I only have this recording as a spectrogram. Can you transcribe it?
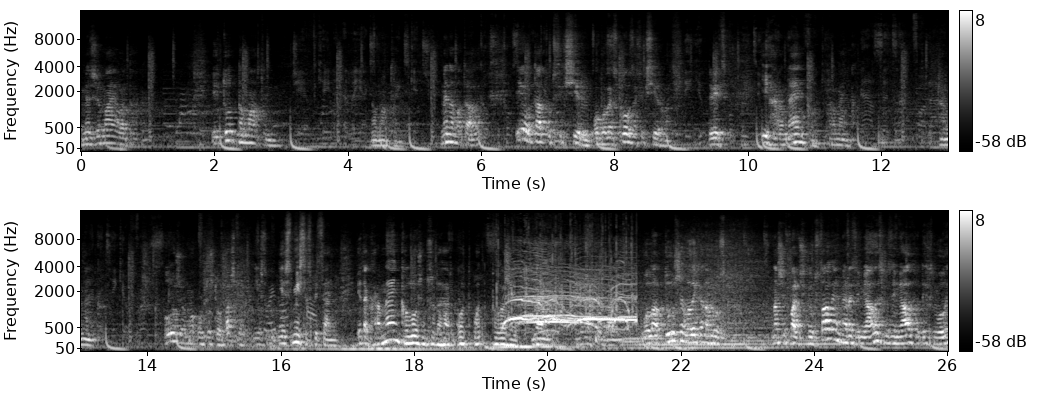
Ми зжимаємо отак. І тут наматуємо. Наматуємо. Ми намотали. І отак тут фіксуємо. Обов'язково зафіксувати. Дивіться. І гарненько, гарненько. Гарненько. Положимо отут, от, бачите, є, є місце спеціальне. І так гарненько ложимо сюди гарно. От, от положив. Була дуже велика нагрузка. Наші пальчики встали, ми розім'ялись, розім'ялись, одихнули.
